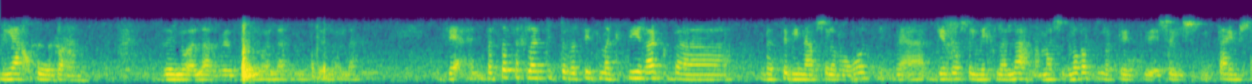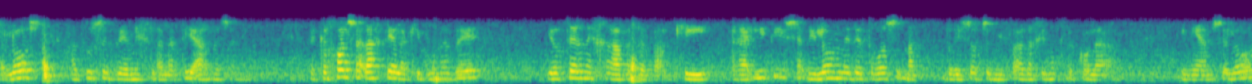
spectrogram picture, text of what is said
נהיה חורבן. זה לא הלך וזה לא הלך וזה לא הלך. ובסוף החלטתי, טוב, אז תתמקדי רק בסמינר של המורות, והיה גבר של מכללה, ממש הם לא רצו לתת אה, של שנתיים, שלוש, רצו שזה יהיה מכללתי ארבע שנים. וככל שהלכתי על הכיוון הזה, יותר נחרב הדבר, כי ראיתי שאני לא עומדת ראש עם הדרישות של משרד החינוך וכל העניין שלו,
